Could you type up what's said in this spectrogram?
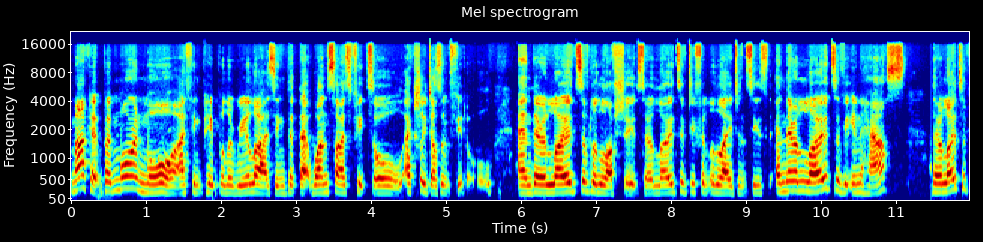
market. But more and more, I think people are realizing that that one size fits all actually doesn't fit all. And there are loads of little offshoots, there are loads of different little agencies, and there are loads of in house, there are loads of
